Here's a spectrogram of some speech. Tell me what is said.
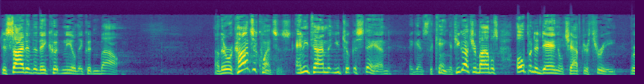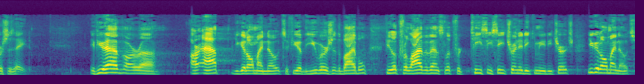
decided that they couldn't kneel, they couldn't bow. Now, there were consequences anytime that you took a stand against the king. If you got your Bibles, open to Daniel chapter 3, verses 8. If you have our, uh, our app, you get all my notes. If you have the YouVersion of the Bible, if you look for live events, look for TCC, Trinity Community Church, you get all my notes.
